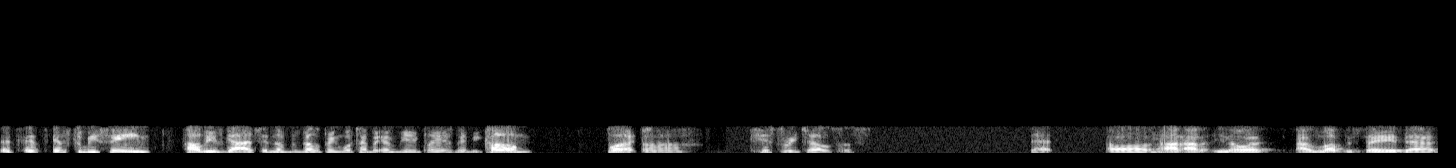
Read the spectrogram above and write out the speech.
it's it's it's to be seen how these guys end up developing what type of NBA players they become. But Uh-huh. history tells us that Uh, I, I, you know what? I love to say that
